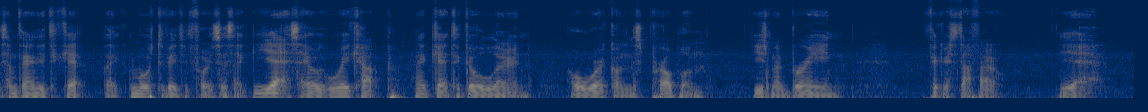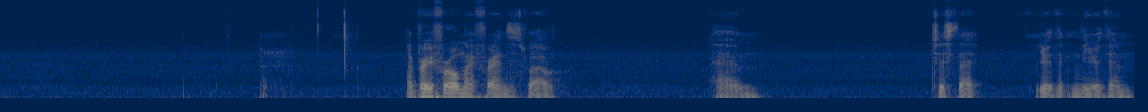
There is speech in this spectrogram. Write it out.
something I need to get like motivated for it's just like yes I wake up and I get to go learn or work on this problem use my brain, figure stuff out. Yeah. I pray for all my friends as well. Um, just that you're near them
